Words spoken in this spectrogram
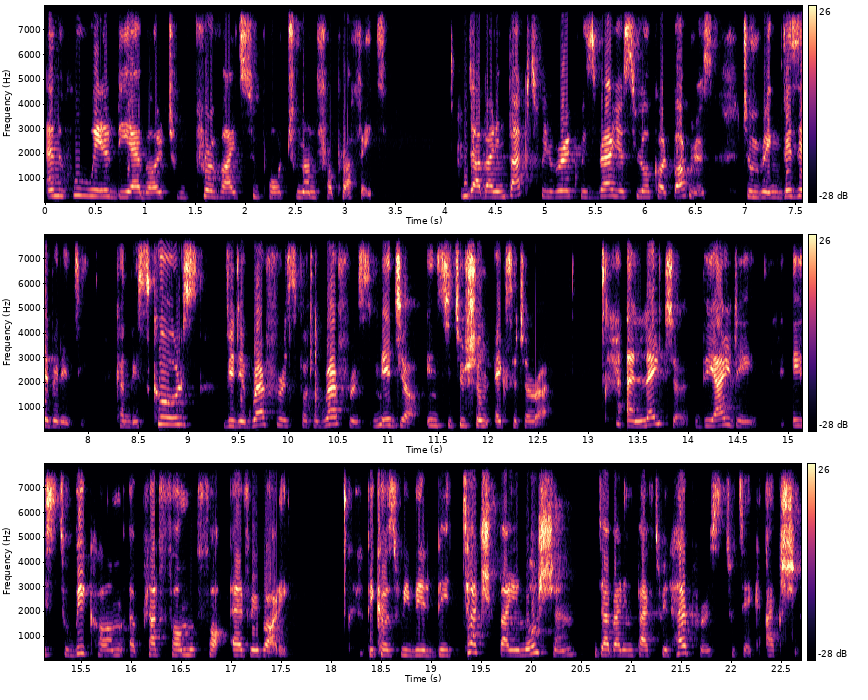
and who will be able to provide support to non-for-profit. Double Impact will work with various local partners to bring visibility. Can be schools, videographers, photographers, media, institutions, etc. And later, the idea is to become a platform for everybody because we will be touched by emotion, Double Impact will help us to take action.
